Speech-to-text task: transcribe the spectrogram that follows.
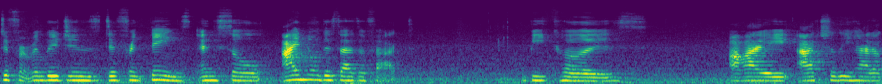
different religions different things. And so i know this as a fact because i actually had a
